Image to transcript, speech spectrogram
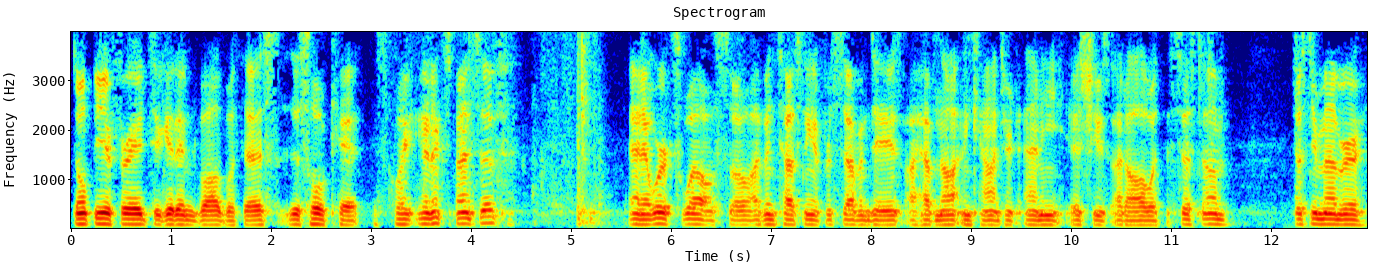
Don't be afraid to get involved with this. This whole kit is quite inexpensive and it works well. So I've been testing it for seven days. I have not encountered any issues at all with the system. Just remember,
